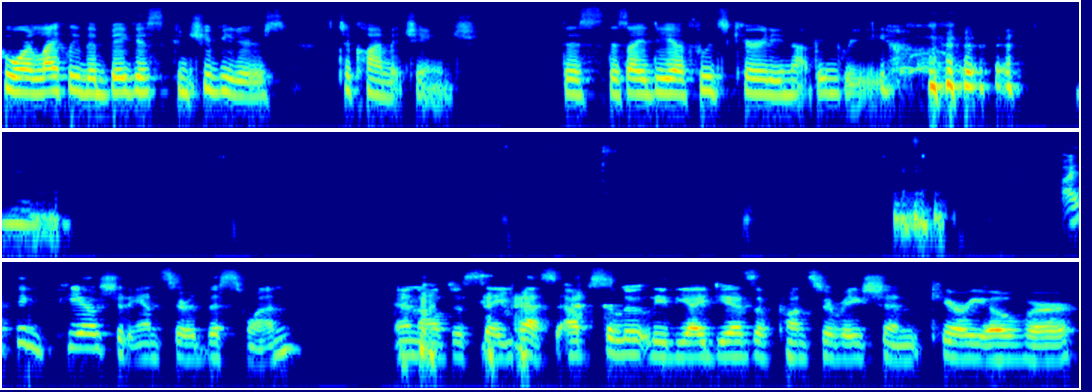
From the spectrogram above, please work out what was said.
who are likely the biggest contributors to climate change? This this idea of food security, not being greedy. mm. I think Pio should answer this one. And I'll just say, yes, absolutely. The ideas of conservation carry over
